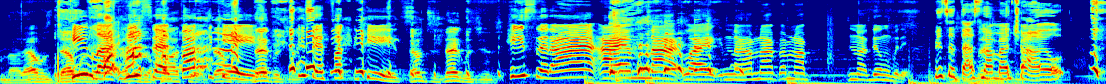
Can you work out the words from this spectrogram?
No, that was that he was, let that he was said, "Fuck the That was kids." negligence. He said, "Fuck the kids." That was just negligence. He said, "I I am not like no, I'm not I'm not I'm not dealing with it." He said, "That's not my child."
